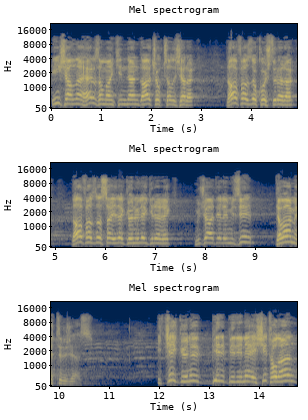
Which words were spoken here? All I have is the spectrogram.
İnşallah her zamankinden daha çok çalışarak, daha fazla koşturarak, daha fazla sayıda gönüle girerek mücadelemizi devam ettireceğiz. İki günü birbirine eşit olan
